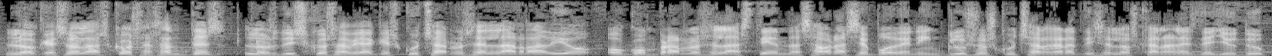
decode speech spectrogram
Lo que son las cosas. Antes los discos había que escucharlos en la radio o comprarlos en las tiendas. Ahora se pueden incluso escuchar gratis en los canales de YouTube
